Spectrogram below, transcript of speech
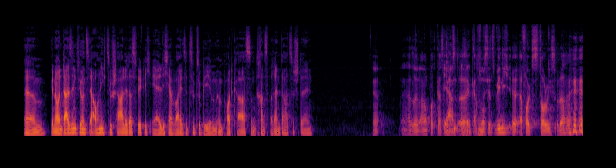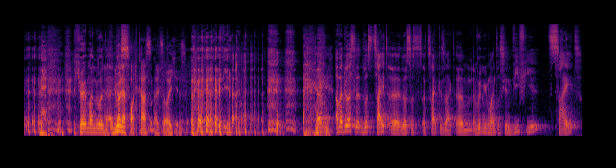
Ähm, genau, und da sind wir uns ja auch nicht zu schade, das wirklich ehrlicherweise zuzugeben im Podcast und transparent darzustellen. Ja, also in eurem Podcast ja, äh, gab es jetzt wenig äh, Erfolgsstories, oder? ich höre immer nur. Ja, nur der Podcast als solches. ja. ähm, aber du hast, du hast Zeit, äh, du hast das Zeit gesagt. Ähm, würde mich mal interessieren, wie viel Zeit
